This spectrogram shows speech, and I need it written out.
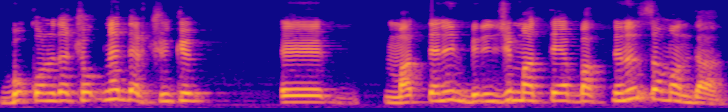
Bu konuda çok nedir? Çünkü e, maddenin birinci maddeye baktığınız zaman da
